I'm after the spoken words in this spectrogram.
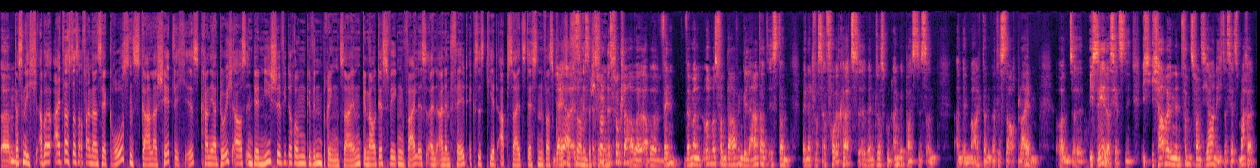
Ähm, das nicht, aber etwas, das auf einer sehr großen Skala schädlich ist, kann ja durchaus in der Nische wiederum gewinnbringend sein. Genau deswegen, weil es in einem Feld existiert, abseits dessen, was große ja, ja, Firmen bestellen. Ist schon, ist schon klar, aber, aber wenn, wenn man irgendwas von Darwin gelernt hat, ist dann, wenn etwas Erfolg hat, äh, wenn etwas gut angepasst ist an, an den Markt, dann wird es da auch bleiben. Und äh, ich sehe das jetzt nicht. Ich, ich habe in den 25 Jahren, die ich das jetzt mache,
